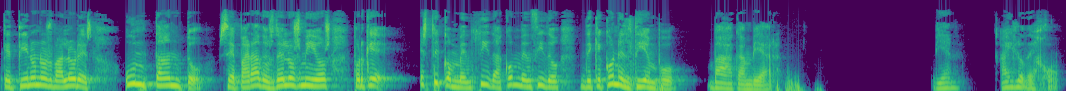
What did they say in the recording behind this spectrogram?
que tiene unos valores un tanto separados de los míos, porque estoy convencida, convencido de que con el tiempo va a cambiar. Bien, ahí lo dejo.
